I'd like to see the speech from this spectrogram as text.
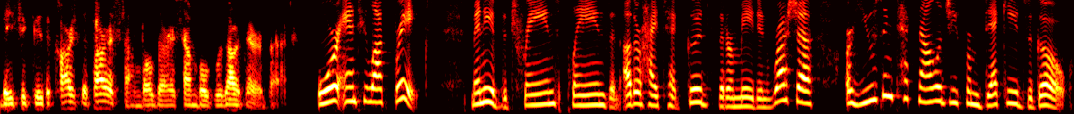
basically the cars that are assembled are assembled without airbags. Or anti lock brakes. Many of the trains, planes, and other high tech goods that are made in Russia are using technology from decades ago.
